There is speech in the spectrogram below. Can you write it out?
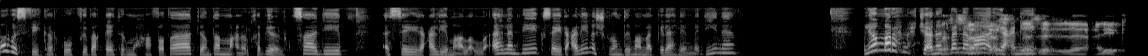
مو بس في كركوك في بقية المحافظات ينضم معنا الخبير الاقتصادي السيد علي مال الله. أهلا بك سيد علي نشكر انضمامك إلى أهل المدينة. اليوم ما راح نحكي أنا أتمنى ما يعني عليك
